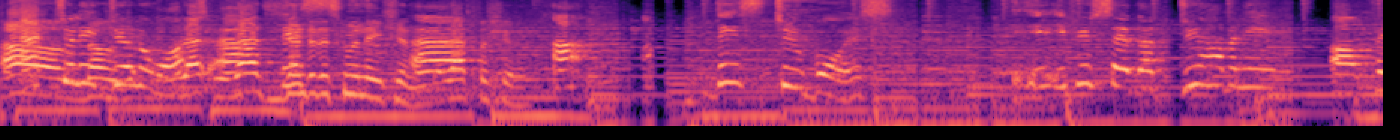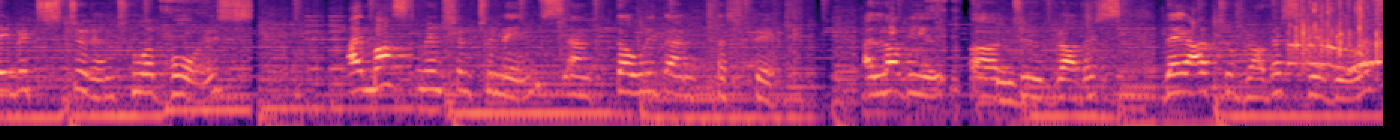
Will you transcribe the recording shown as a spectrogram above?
Actually, Oh, do you know what? That, Uh, that's this- gender discrimination. uh, that's for sure. Uh, these two boys, if you say that, do you have any uh, favorite student who are boys? I must mention two names, and Tawid and Tashfiq. I love you, uh, two brothers. They are two brothers, dear viewers.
